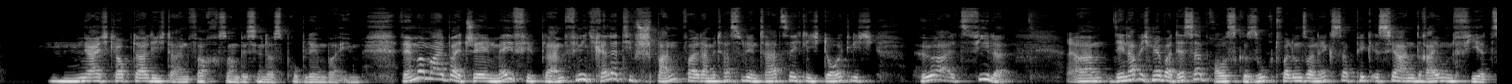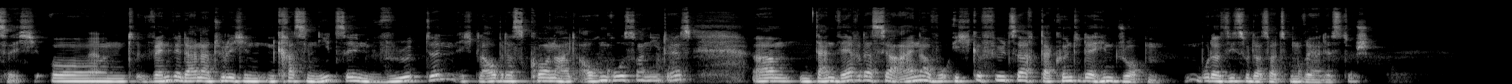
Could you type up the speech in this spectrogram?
Ja, ich glaube, da liegt einfach so ein bisschen das Problem bei ihm. Wenn wir mal bei Jalen Mayfield bleiben, finde ich relativ spannend, weil damit hast du den tatsächlich deutlich höher als viele. Ja. Ähm, den habe ich mir aber deshalb rausgesucht, weil unser nächster Pick ist ja an 43. Und ja. wenn wir da natürlich einen, einen, krassen Need sehen würden, ich glaube, dass Corner halt auch ein großer Need ist, ähm, dann wäre das ja einer, wo ich gefühlt sage, da könnte der hindroppen. Oder siehst du das als unrealistisch?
